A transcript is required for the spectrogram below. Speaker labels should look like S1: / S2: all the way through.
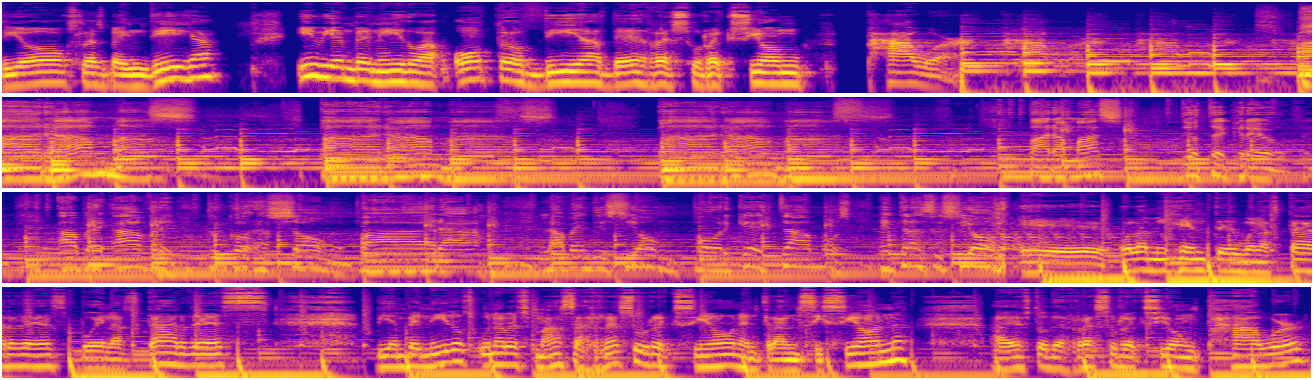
S1: Dios les bendiga y bienvenido a otro día de resurrección Power.
S2: Para más, para más, para más, para más, Dios te creo. Abre, abre tu corazón para la bendición, porque estamos en transición.
S1: Eh, hola mi gente, buenas tardes, buenas tardes. Bienvenidos una vez más a Resurrección en Transición, a esto de Resurrección Power.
